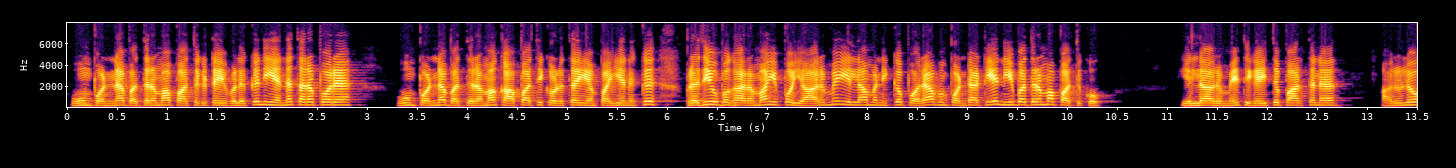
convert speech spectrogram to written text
உன் பொண்ணை பத்திரமா பார்த்துக்கிட்ட இவளுக்கு நீ என்ன தரப்போற? உன் பொண்ணை பத்திரமா காப்பாற்றி கொடுத்த என் பையனுக்கு பிரதி உபகாரமா இப்போ யாருமே இல்லாம நிற்க போற அவன் பொண்டாட்டியை நீ பத்திரமா பார்த்துக்கோ எல்லாருமே திகைத்து பார்த்தனர். அருளோ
